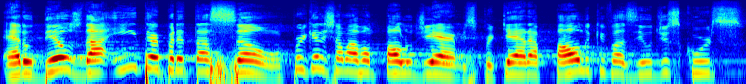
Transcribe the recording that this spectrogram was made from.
era o Deus da interpretação. Por que eles chamavam Paulo de Hermes? Porque era Paulo que fazia o discurso.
